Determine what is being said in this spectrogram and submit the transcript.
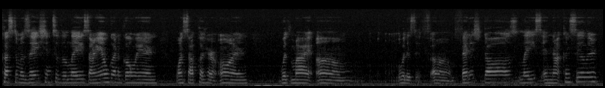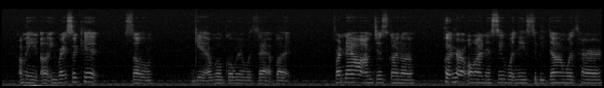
customization to the lace. I am going to go in once I put her on with my, um, what is it, um, Fetish Dolls lace and not concealer. I mean, uh, eraser kit. So, yeah, I will go in with that. But for now, I'm just going to put her on and see what needs to be done with her.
